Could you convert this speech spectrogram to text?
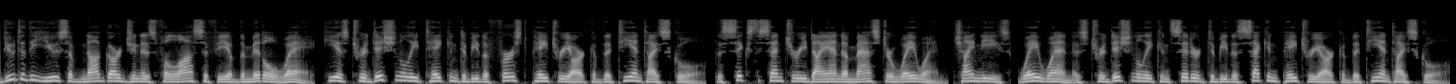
Due to the use of Nagarjuna's philosophy of the Middle Way, he is traditionally taken to be the first patriarch of the Tiantai school. The 6th-century Dhyana master Wei Wen Chinese, Wei Wen is traditionally considered to be the second patriarch of the Tiantai school.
